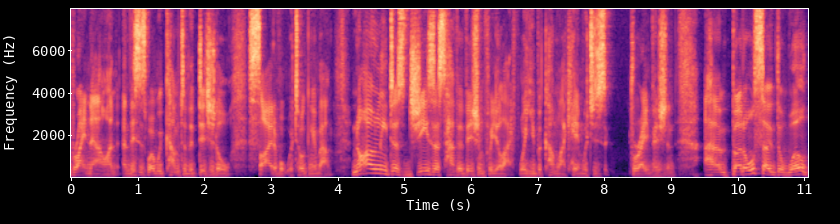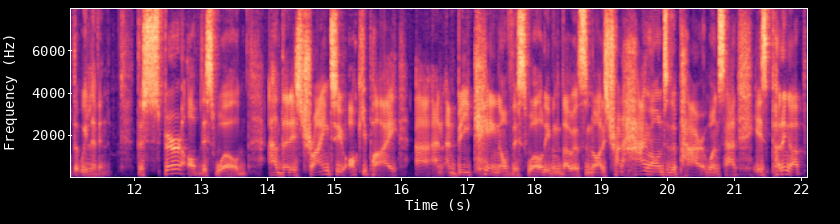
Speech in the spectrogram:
right now, and, and, this is where we come to the digital side of what we're talking about. Not only does Jesus have a vision for your life where you become like him, which is great vision, um, but also the world that we live in. The spirit of this world uh, that is trying to occupy uh, and, and be king of this world, even though it's not, is trying to hang on to the power it once had, is putting up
